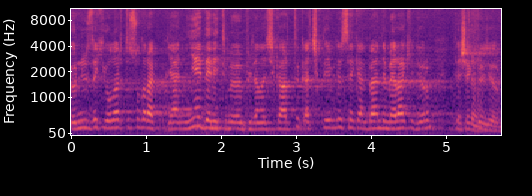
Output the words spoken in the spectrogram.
önünüzdeki yol haritası olarak yani niye denetimi ön plana çıkarttık açıklayabilirsek yani ben de merak ediyorum. Teşekkür Tamam. ediyorum.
